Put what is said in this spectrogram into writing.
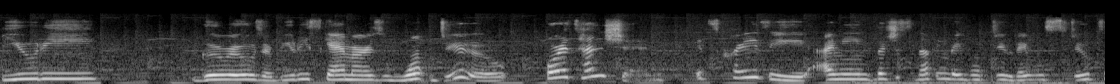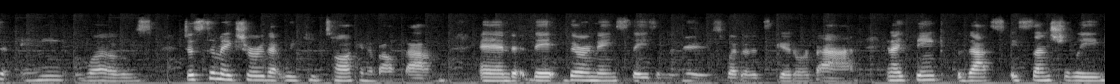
beauty gurus or beauty scammers won't do for attention. It's crazy. I mean, there's just nothing they won't do. They will stoop to any lows just to make sure that we keep talking about them and they, their name stays in the news, whether it's good or bad. And I think that's essentially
